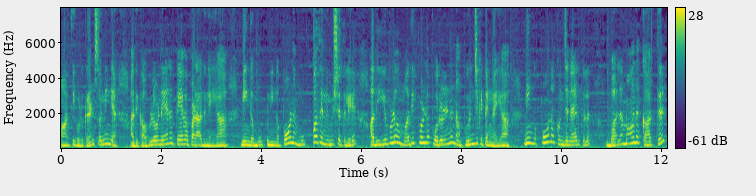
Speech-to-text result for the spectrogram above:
மாத்தி கொடுக்குறேன்னு சொன்னீங்க. அதுக்கு அவ்வளோ நேரம் தேவைப்படாதுங்க ஐயா. நீங்க நீங்க போன முப்பது நிமிஷத்திலே அது எவ்வளவு மதிப்புள்ள பொருள்னு நான் புரிஞ்சுக்கிட்டேங்க ஐயா. நீங்க போன கொஞ்ச நேரத்துல பலமான காத்து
